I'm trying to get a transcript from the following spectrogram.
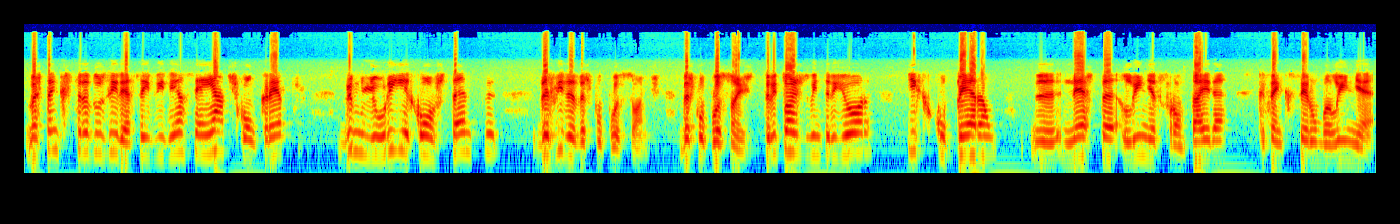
mas tem que se traduzir essa evidência em atos concretos de melhoria constante da vida das populações, das populações de territórios do interior e que cooperam nesta linha de fronteira que tem que ser uma linha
